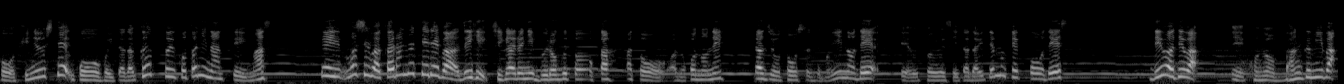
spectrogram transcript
項を記入してご応募いただくということになっています。で、もしわからなければ、ぜひ気軽にブログとか、あと、あの、このね、ラジオを通してでもいいので、えーお問い合わせいただいても結構です。ではでは、えーこの番組は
